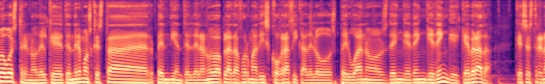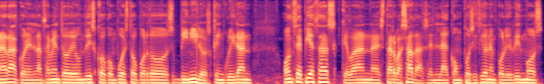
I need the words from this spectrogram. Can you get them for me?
Nuevo estreno del que tendremos que estar pendiente, el de la nueva plataforma discográfica de los peruanos Dengue Dengue Dengue, Quebrada, que se estrenará con el lanzamiento de un disco compuesto por dos vinilos que incluirán 11 piezas que van a estar basadas en la composición en polirritmos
